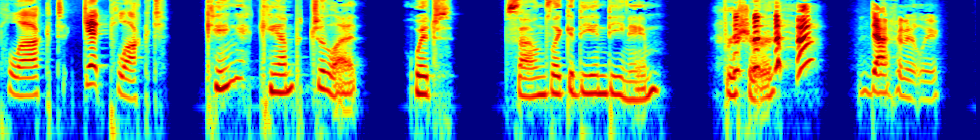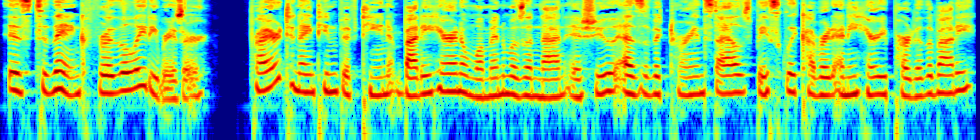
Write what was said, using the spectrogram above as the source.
Plucked. Get plucked. King Camp Gillette, which sounds like a D&D name, for sure, Definitely. is to thank for the lady razor. Prior to 1915, body hair in a woman was a non-issue as the Victorian styles basically covered any hairy part of the body.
